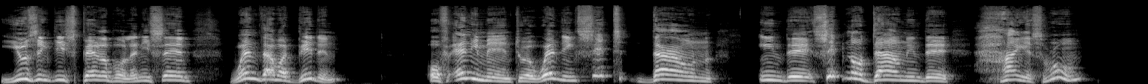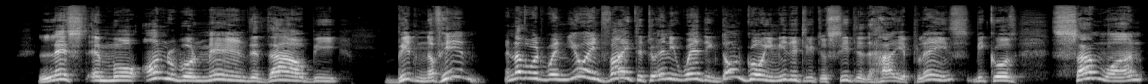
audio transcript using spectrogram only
using this parable, and he said, When thou art bidden of any man to a wedding, sit down in the, sit not down in the highest room, lest a more honorable man that thou be bidden of him. In other words, when you are invited to any wedding, don't go immediately to sit at the higher place because someone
